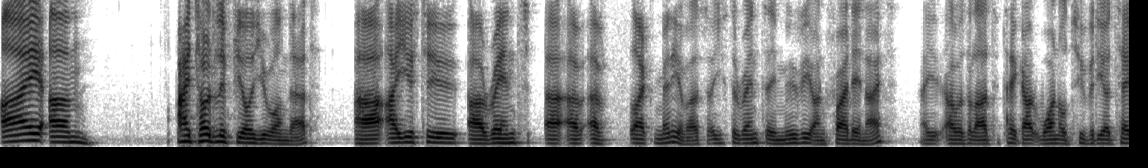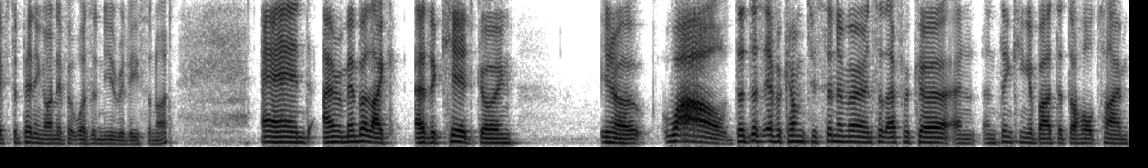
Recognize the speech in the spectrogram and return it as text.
I um, I totally feel you on that. Uh, I used to uh, rent, uh, uh, uh, like many of us, I used to rent a movie on Friday night. I, I was allowed to take out one or two videotapes, depending on if it was a new release or not. And I remember, like, as a kid going, you know, wow, did this ever come to cinema in South Africa? And, and thinking about that the whole time.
